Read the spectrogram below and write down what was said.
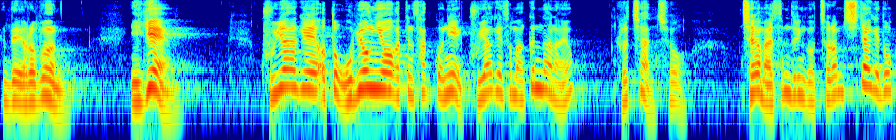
근데 여러분 이게 구약의 어떤 오병이와 같은 사건이 구약에서만 끝나나요? 그렇지 않죠. 제가 말씀드린 것처럼 신약에도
